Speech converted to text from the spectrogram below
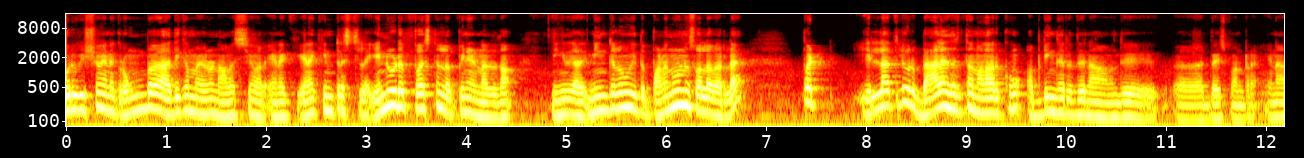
ஒரு விஷயம் எனக்கு ரொம்ப அதிகமாக வேணும்னு அவசியம் இல்லை. எனக்கு எனக்கு இன்ட்ரெஸ்ட் இல்லை. என்னோட பர்சனல் ஒப்பீனியன் அதுதான். நீங்கள் நீங்களும் இது பண்ணணும்னு சொல்ல வரல. பட் எல்லாத்துலேயும் ஒரு பேலன்ஸ் இருந்தால் நல்லாயிருக்கும் அப்படிங்கிறது நான் வந்து அட்வைஸ் பண்ணுறேன் ஏன்னா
